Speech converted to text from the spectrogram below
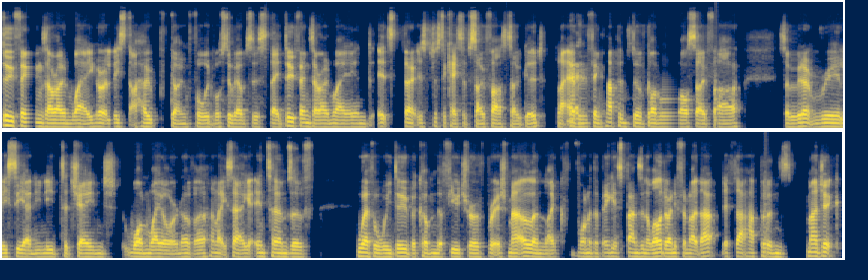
do things our own way, or at least I hope going forward we'll still be able to say do things our own way. And it's it's just a case of so far so good. Like yeah. everything happens to have gone well so far, so we don't really see any need to change one way or another. And like I say, in terms of whether we do become the future of British metal and like one of the biggest bands in the world or anything like that, if that happens, magic,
